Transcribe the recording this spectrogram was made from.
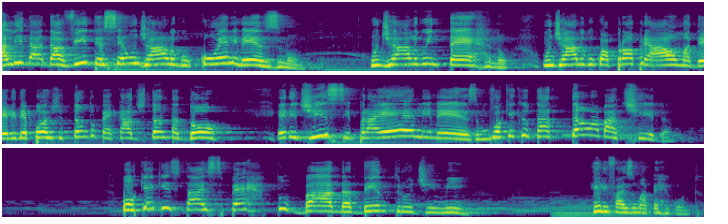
Ali Davi teceu um diálogo com ele mesmo, um diálogo interno, um diálogo com a própria alma dele, depois de tanto pecado, de tanta dor. Ele disse para ele mesmo: Por que, que tu está tão abatida? Por que, que estás perturbada dentro de mim? Ele faz uma pergunta.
